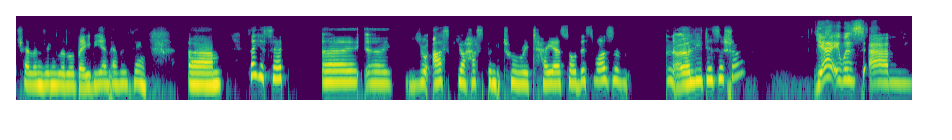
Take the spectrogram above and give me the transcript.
challenging little baby and everything um, so you said uh, uh, you asked your husband to retire so this was a, an early decision yeah it was um,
